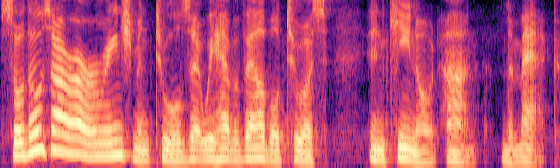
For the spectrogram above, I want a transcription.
So those are our arrangement tools that we have available to us in Keynote on the Mac.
